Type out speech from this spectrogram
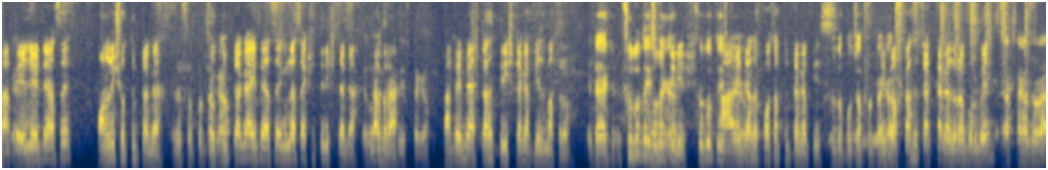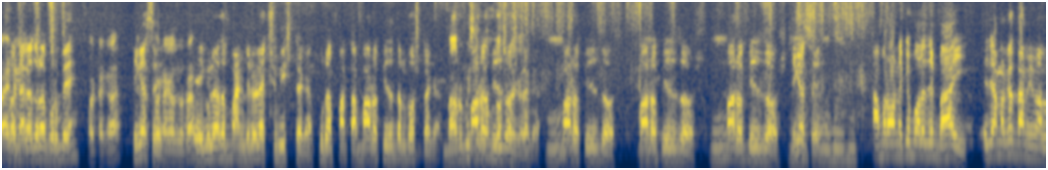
তারপরে এই যে এটা আছে অনলি সত্তর টাকা। 70 টাকা। সত্তর টাকা এটা আছে এগুলো আছে একশো তিরিশ টাকা এগুলো গাজরা। 30 টাকা। তারপরে ব্যাসটা আছে তিরিশ টাকা পিস মাত্র। এটা শুধু 30 টাকা। তিরিশ। শুধু 30 আর এটা আছে পঁচাত্তর টাকা পিস শুধু 75 টাকা। টপটা আছে চার টাকা জোড়া পড়বে। 4 টাকা জোড়া। ছয় টাকা জোড়া পড়বে। 6 টাকা। ঠিক আছে? 6 টাকা জোড়া। এইগুলো আছে বান্ডেল হলো একশো বিশ টাকা। পুরা পাতা বারো পিসের দাম দশ টাকা। 12 পিসের দাম 10 টাকা। বারো পিস দশ বারো পিস দশ বারো পিস দশ। ঠিক আছে? আবার অনেকে বলে যে ভাই এই যে আমার কাছে দামি মাল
